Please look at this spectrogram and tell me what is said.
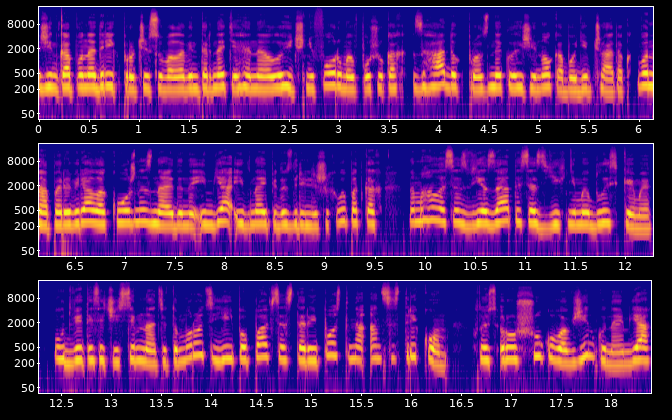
Жінка понад рік прочисувала в інтернеті генеалогічні форуми в пошуках згадок про зниклих жінок або дівчаток. Вона перевіряла кожне знайдене ім'я і в найпідозріліших випадках намагалася зв'язатися з їхніми близькими. У 2017 році їй попався старий пост на Ancestry.com. Хтось розшукував жінку на ім'я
